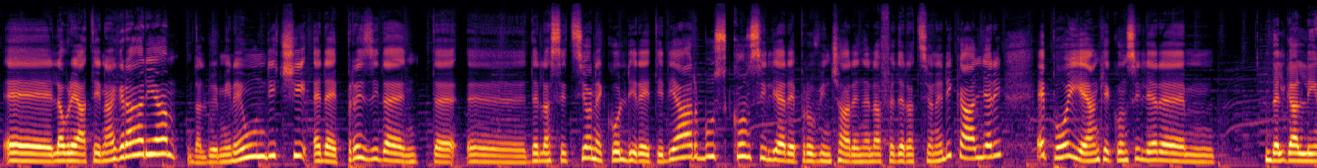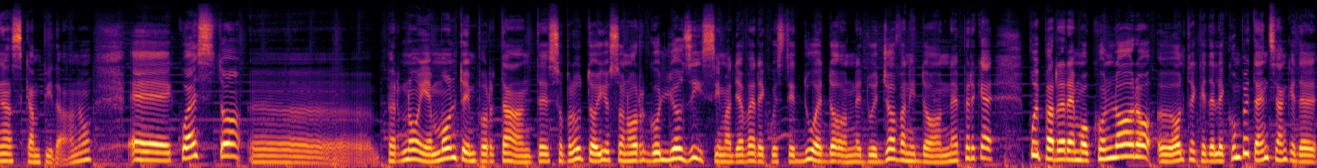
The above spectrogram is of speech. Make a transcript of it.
È laureata in agraria dal 2011 ed è presidente eh, della sezione Coldiretti di Arbus, consigliere provinciale nella federazione di Cagliari e poi è anche consigliere mh, del Gallina Scampidano. E questo eh, per noi è molto importante, soprattutto io sono orgogliosissima di avere queste due donne, due giovani donne, perché poi parleremo con loro, eh, oltre che delle competenze, anche de-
